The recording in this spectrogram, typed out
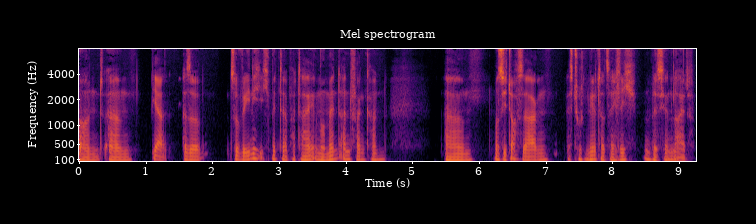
Und ähm, ja, also so wenig ich mit der Partei im Moment anfangen kann, ähm, muss ich doch sagen, es tut mir tatsächlich ein bisschen leid.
